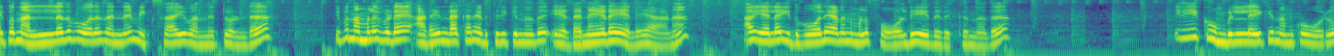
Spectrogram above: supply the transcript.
ഇപ്പോൾ നല്ലതുപോലെ തന്നെ മിക്സായി വന്നിട്ടുണ്ട്. ഇപ്പോൾ നമ്മളിവിടെ അടയുണ്ടാക്കാൻ എടുത്തിരിക്കുന്നത് എടനയുടെ ഇലയാണ്. ആ ഇല ഇതുപോലെയാണ് നമ്മൾ ഫോൾഡ് ചെയ്തെടുക്കുന്നത്. ഇനി ഈ കുമ്പിളിലേക്ക് നമുക്ക് ഓരോ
